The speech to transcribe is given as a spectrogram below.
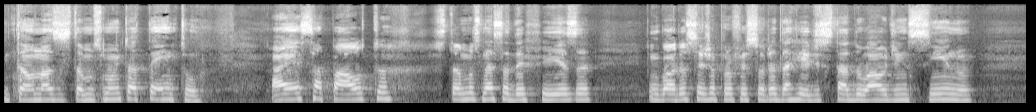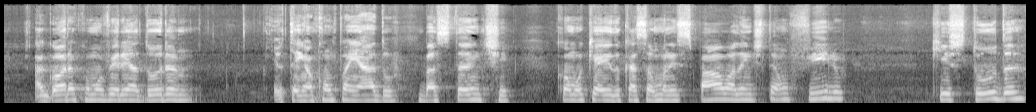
Então, nós estamos muito atentos a essa pauta, estamos nessa defesa Embora eu seja professora da rede estadual de ensino, agora como vereadora eu tenho acompanhado bastante como que é a educação municipal, além de ter um filho que estuda,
